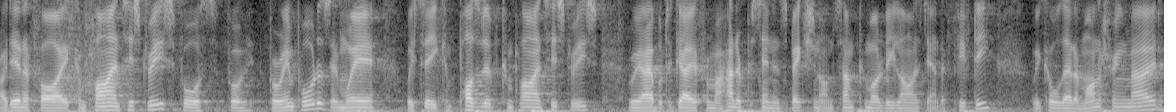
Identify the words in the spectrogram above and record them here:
identify compliance histories for, for, for importers and where we see positive compliance histories, we're able to go from 100% inspection on some commodity lines down to 50. We call that a monitoring mode.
